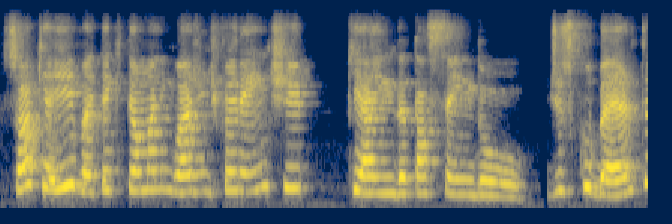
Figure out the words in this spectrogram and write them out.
Só que aí vai ter que ter uma linguagem diferente que ainda está sendo descoberta,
